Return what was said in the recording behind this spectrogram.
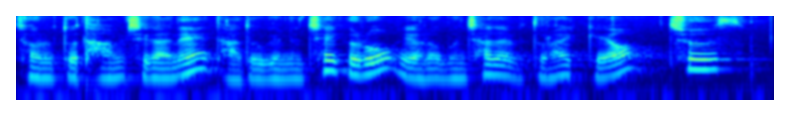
저는 또 다음 시간에 다독이는 책으로 여러분 찾아뵙도록 할게요. 추스!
